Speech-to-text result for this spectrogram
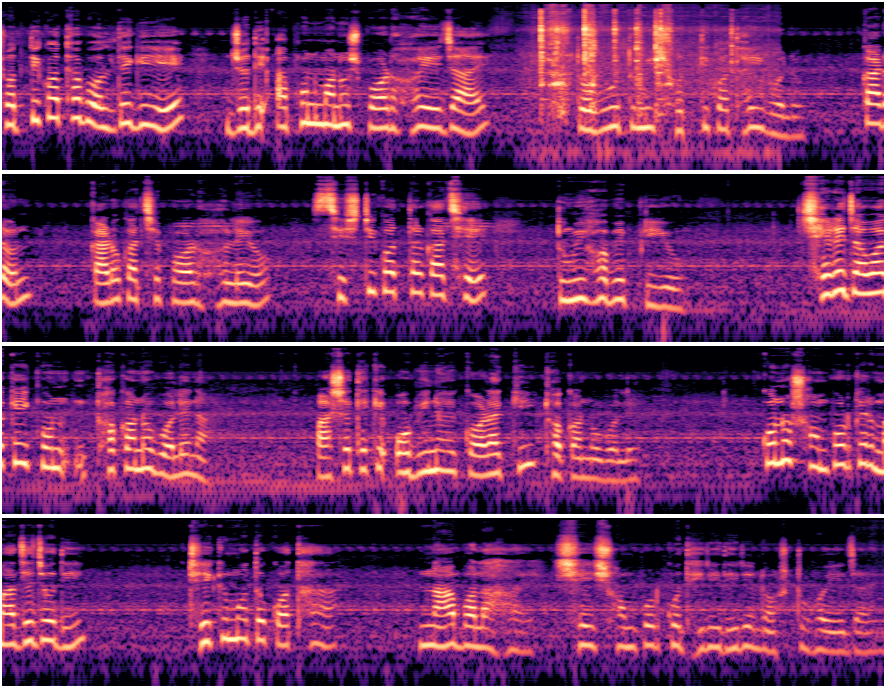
সত্যি কথা বলতে গিয়ে যদি আপন মানুষ পর হয়ে যায়, তবুও তুমি সত্যি কথাই বলো। কারণ কারও কাছে পর হলেও সৃষ্টিকর্তার কাছে তুমি হবে প্রিয়। ছেড়ে যাওয়াকেই কোন ঠকানো বলে না। পাশে থেকে অভিনয় করাকেই ঠকানো বলে। কোনো সম্পর্কের মাঝে যদি ঠিকমতো কথা না বলা হয়, সেই সম্পর্ক ধীরে ধীরে নষ্ট হয়ে যায়।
